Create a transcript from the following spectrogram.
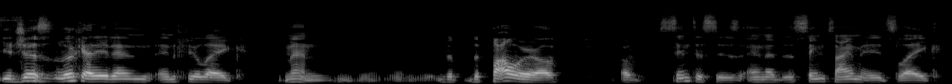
you just look at it and and feel like man the the power of of synthesis and at the same time it's like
